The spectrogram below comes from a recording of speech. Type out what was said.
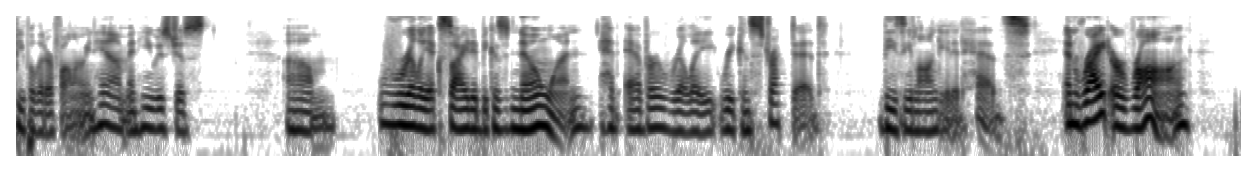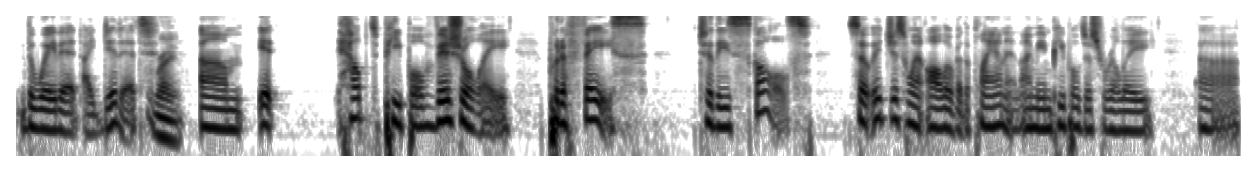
people that are following him, and he was just um, really excited because no one had ever really reconstructed these elongated heads. And right or wrong, the way that I did it, Right. um, it helped people visually put a face to these skulls. So it just went all over the planet. I mean, people just really, uh,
